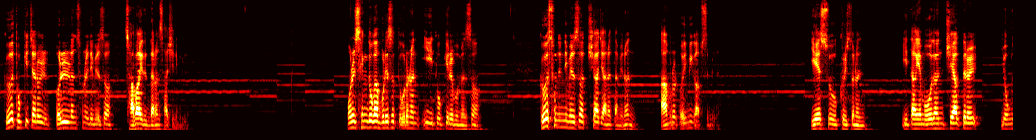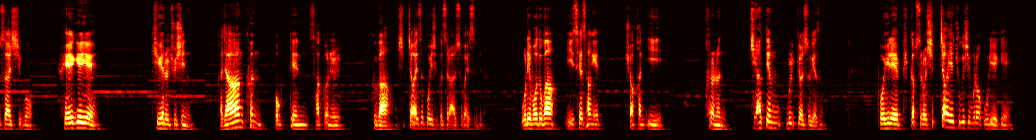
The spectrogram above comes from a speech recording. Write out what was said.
그 도끼자를 얼른 손을 내밀어서 잡아야 된다는 사실입니다. 오늘 생도가 물에서 떠오르는 이 도끼를 보면서 그 손님에서 취하지 않았다면 아무런 의미가 없습니다. 예수 그리스도는 이 땅의 모든 죄악들을 용서하시고 회개의 기회를 주신 가장 큰 복된 사건을 그가 십자가에서 보이신 것을 알 수가 있습니다. 우리 모두가 이 세상에 추악한 이 흐르는 죄악된 물결 속에서 보일의 피값으로 십자가에 죽으심으로 우리에게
